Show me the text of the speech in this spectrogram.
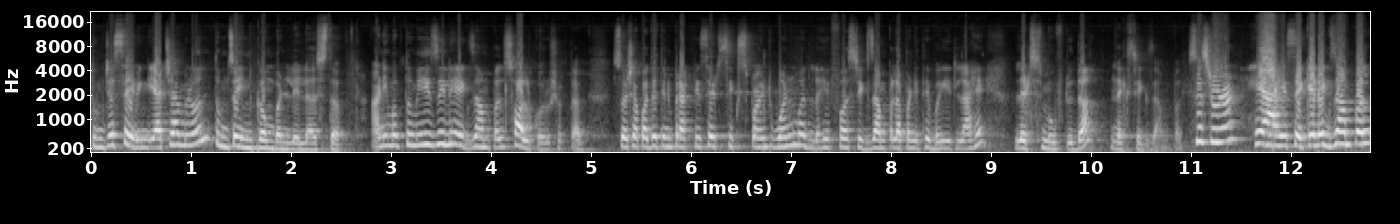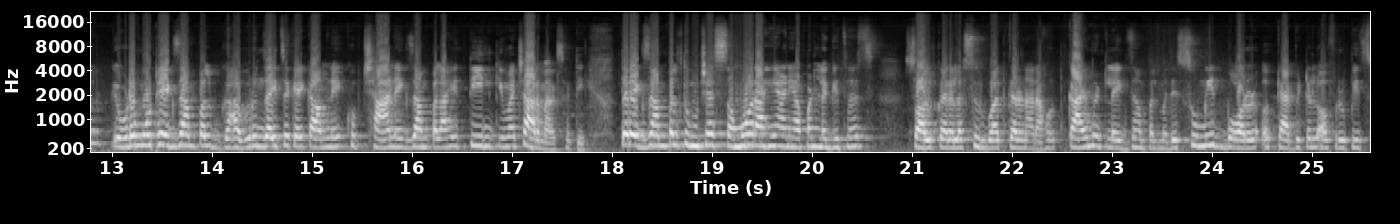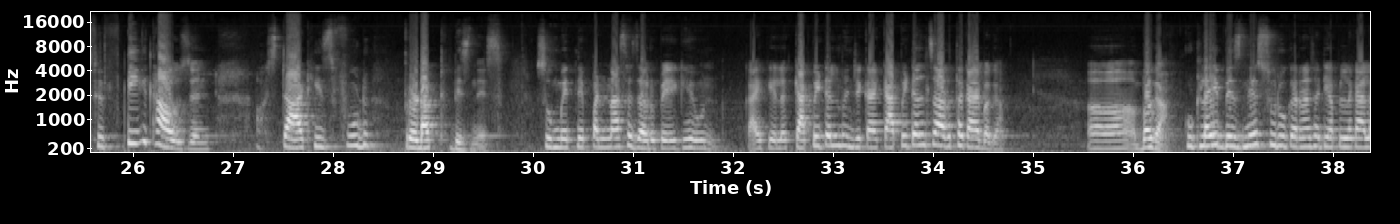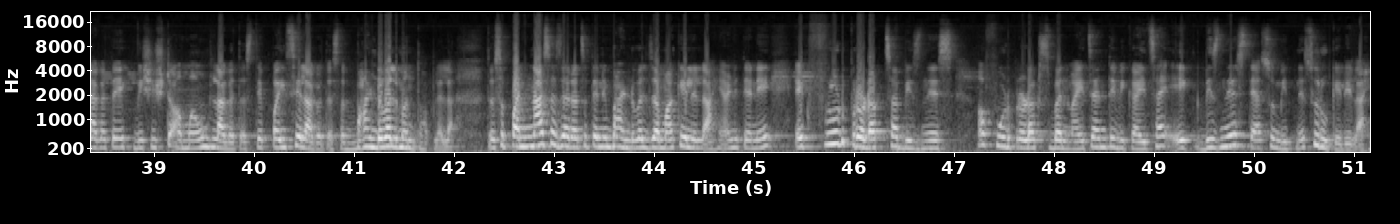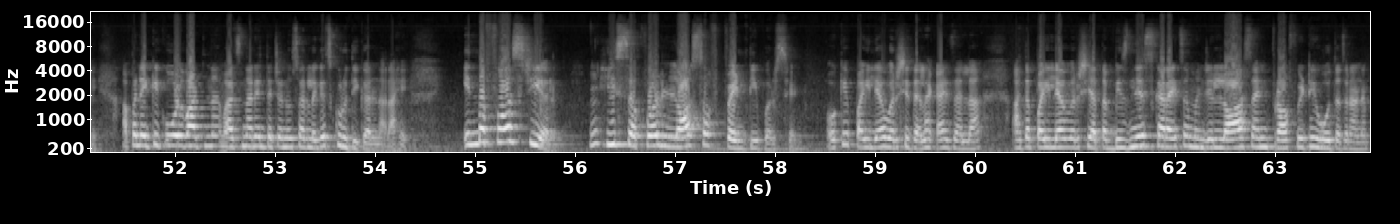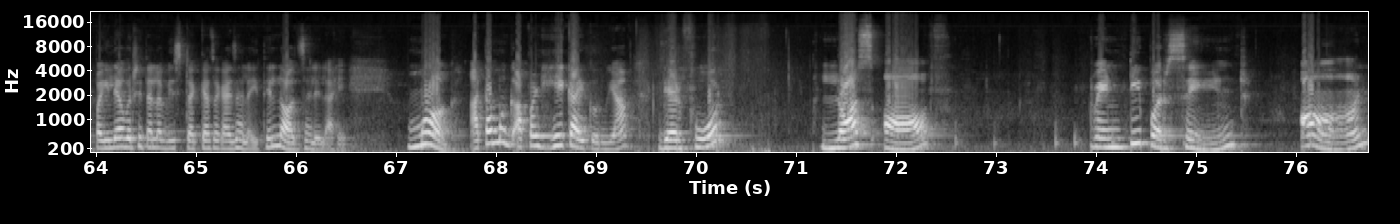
तुमचे सेव्हिंग याच्या मिळून तुमचं इन्कम बनलेलं असतं. आणि मग तुम्ही इझिली हे एक्झाम्पल सॉल्व्ह करू शकता. सो अशा पद्धतीने प्रॅक्टिस सेट सिक्स पॉईंट वनमधलं हे फर्स्ट एक्झाम्पल आपण इथे बघितलं आहे. Let's move to the next example see student हे आहे सेकंड एक्झाम्पल एवढं मोठे एक्झाम्पल घाबरून जायचं काही काम नाही. खूप छान एक्झाम्पल आहे तीन किंवा चार मार्क्ससाठी तर एक्झाम्पल तुमच्यासमोर आहे आणि आपण लगेचच सॉल्व्ह करायला सुरुवात करणार आहोत. काय म्हटलं एक्झाम्पलमध्ये Sumit borrowed a capital of rupees fifty thousand start his food product business सुमितने पन्नास हजार रुपये घेऊन काय केलं? कॅपिटल म्हणजे काय? कॅपिटलचा अर्थ काय बघा? बघा कुठलाही बिझनेस सुरू करण्यासाठी आपल्याला काय लागतं? एक विशिष्ट अमाऊंट लागत असते पैसे लागत असतात भांडवल म्हणतो आपल्याला. तसं पन्नास हजाराचं त्याने भांडवल जमा केलेलं आहे आणि त्याने एक फ्रूड प्रोडक्टचा बिझनेस फूड प्रोडक्ट्स बनवायचा आणि ते विकायचा एक बिझनेस त्या सुमितने सुरू केलेला आहे. आपण एक एक ओळ वाटणार वाचणार आणि त्याच्यानुसार लगेच कृती करणार आहे. In the first year he suffered loss of twenty percent okay पहिल्या वर्षी त्याला काय झाला? आता पहिल्या वर्षी आता बिझनेस करायचं म्हणजे लॉस अँड प्रॉफिट हे होतच राहणार. पहिल्या वर्षी त्याला वीस टक्क्याचा काय झाला? इथे लॉस झालेला आहे. मग आता मग आपण हे काय करूया? Therefore loss of twenty percent on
